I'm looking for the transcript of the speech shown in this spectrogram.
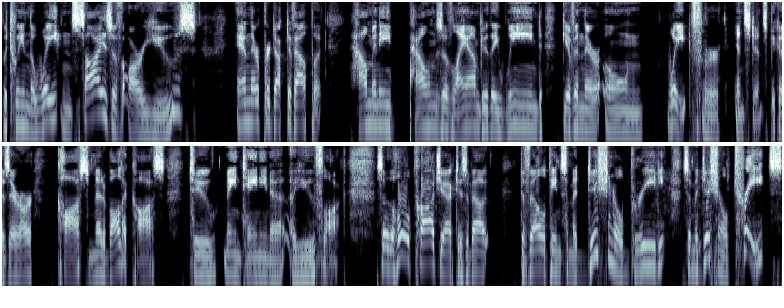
between the weight and size of our ewes and their productive output. How many pounds of lamb do they weaned given their own weight, for instance, because there are costs, metabolic costs to maintaining a, a ewe flock. So the whole project is about developing some additional breeding, some additional traits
